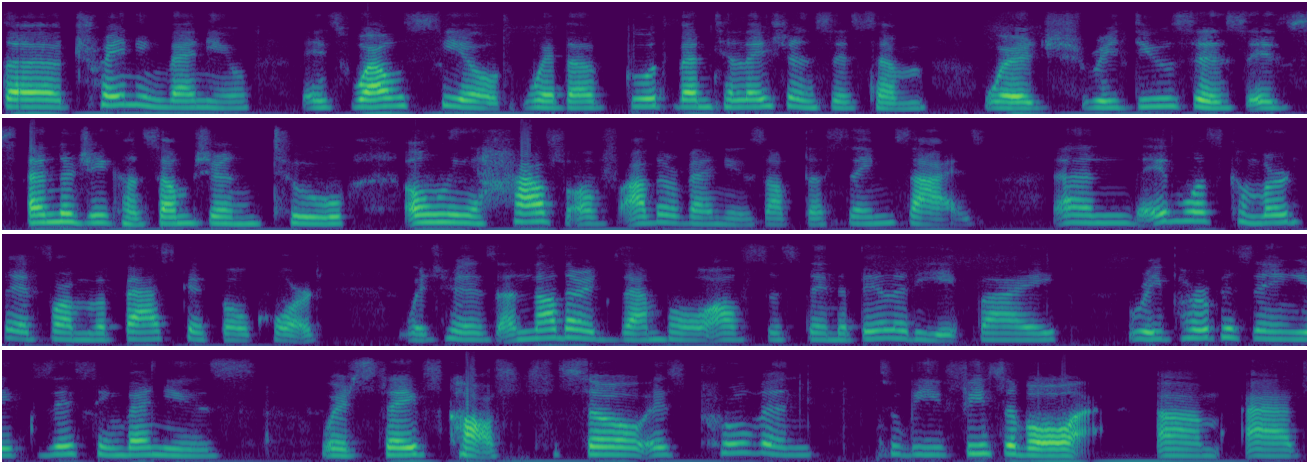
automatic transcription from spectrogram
the training venue is well sealed with a good ventilation system which reduces its energy consumption to only half of other venues of the same size. And it was converted from a basketball court, which is another example of sustainability by repurposing existing venues, which saves costs. So it's proven to be feasible um, at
